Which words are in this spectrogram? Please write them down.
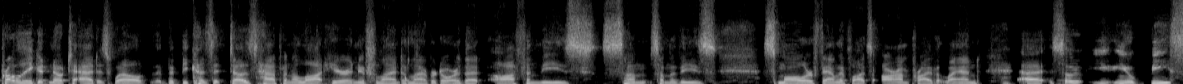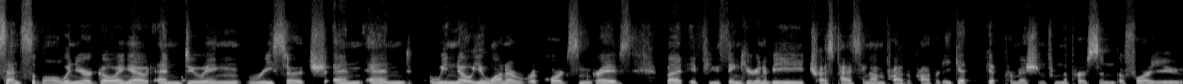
Probably a good note to add as well, but because it does happen a lot here in Newfoundland and Labrador, that often these some some of these smaller family plots are on private land. Uh, so you, you know, be sensible when you're going out and doing research. And and we know you want to record some graves, but if you think you're going to be trespassing on private property, get get permission from the person before you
